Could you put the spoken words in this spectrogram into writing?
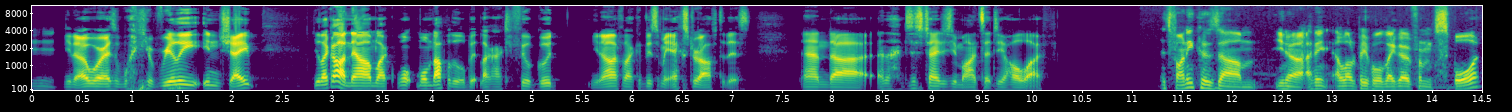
Mhm. You know, whereas when you're really in shape, you're like, oh, now I'm like warmed up a little bit. Like I can feel good. You know, I feel like I could do something extra after this, and uh, and it just changes your mindset to your whole life. It's funny because um, you know, I think a lot of people they go from sport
